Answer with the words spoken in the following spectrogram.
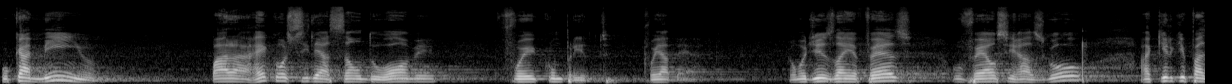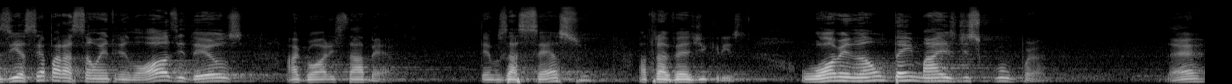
O caminho para a reconciliação do homem foi cumprido, foi aberto. Como diz lá em Efésios, o véu se rasgou, aquilo que fazia separação entre nós e Deus agora está aberto. Temos acesso através de Cristo. O homem não tem mais desculpa, né?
